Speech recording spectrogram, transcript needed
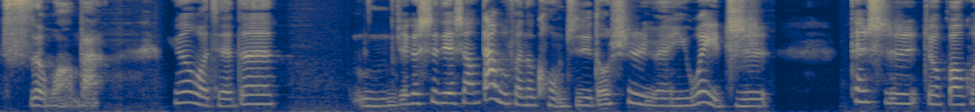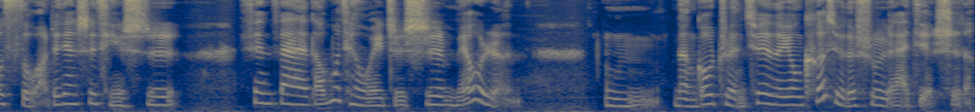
死亡吧，因为我觉得，嗯，这个世界上大部分的恐惧都是源于未知，但是就包括死亡这件事情是，现在到目前为止是没有人，嗯，能够准确的用科学的术语来解释的。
